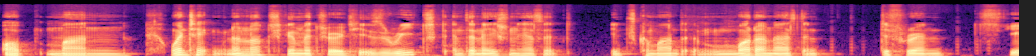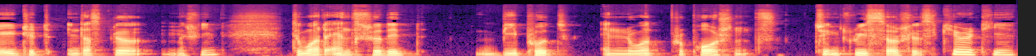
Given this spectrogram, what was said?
ob man, when technological maturity is reached and the nation has at its command a modernized and differentiated industrial machine, to what ends should it be put in what proportions? To increase social security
